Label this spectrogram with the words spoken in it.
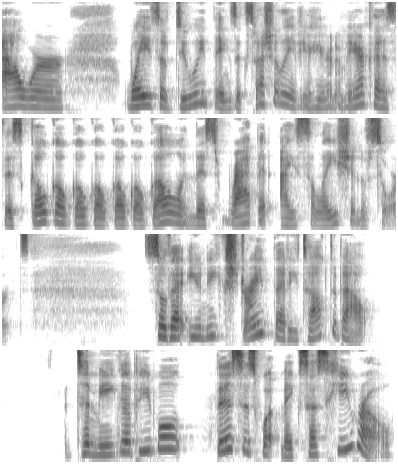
our ways of doing things, especially if you're here in America, is this go, go, go, go, go, go, go, and this rapid isolation of sorts. So, that unique strength that he talked about, to me, good people, this is what makes us hero.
